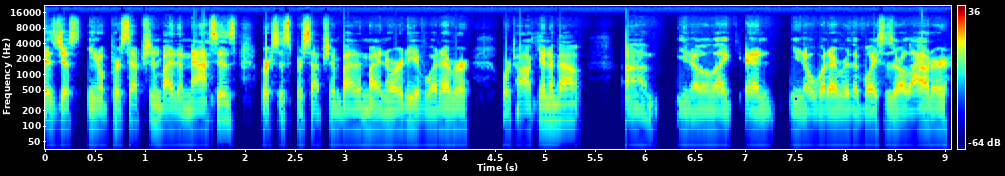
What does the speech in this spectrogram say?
is just you know perception by the masses versus perception by the minority of whatever we're talking about. Um, you know like and you know whatever the voices are louder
